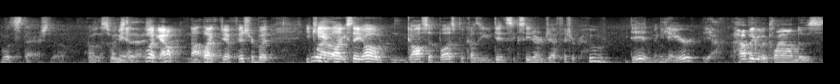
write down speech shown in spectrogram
What a stash though. That was a I sweet mean, stash. look, I don't not like But- Jeff Fisher, but you can't Well- like say, oh, Goff's a bust because you didn't succeed under Jeff Fisher. Who did? McNair. Yeah. How big of a clown does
